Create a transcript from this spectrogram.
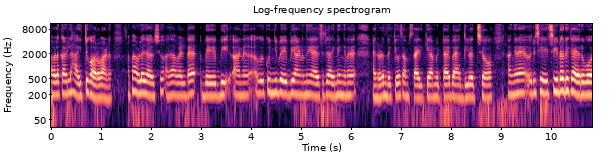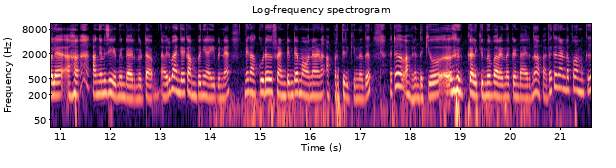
അവളെക്കാട്ടിലും ഹൈറ്റ് കുറവാണ്. അപ്പോൾ അവൾ വിചാരിച്ചു അത് അവളുടെ ബേബി ആണ് കുഞ്ഞു ബേബി ആണെന്ന് വിചാരിച്ചിട്ട് അതിനിങ്ങനെ എന്നോട് എന്തൊക്കെയോ സംസാരിക്കുക മിഠായി ബാഗിൽ വെച്ചോ അങ്ങനെ ഒരു ചേച്ചിയുടെ ഒരു കയറ് പോലെ അങ്ങനെ ചെയ്യുന്നുണ്ടായിരുന്നു കേട്ടോ. അവർ ഭയങ്കര കമ്പനിയായി. പിന്നെ എന്റെ കാക്കൂടെ ഫ്രണ്ടിന്റെ മോനാണ് അപ്പുറത്തിരിക്കുന്നത്. എന്നിട്ട് അവരെന്തൊക്കെയോ കളിക്കുന്നു പറയുന്നൊക്കെ ഉണ്ടായിരുന്നു. അപ്പോൾ അതൊക്കെ കണ്ടപ്പോൾ നമുക്ക്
